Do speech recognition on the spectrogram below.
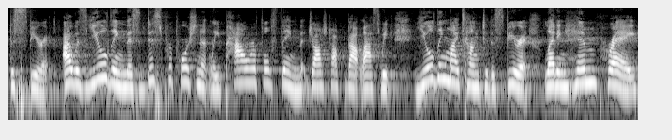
the Spirit. I was yielding this disproportionately powerful thing that Josh talked about last week, yielding my tongue to the Spirit, letting Him pray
